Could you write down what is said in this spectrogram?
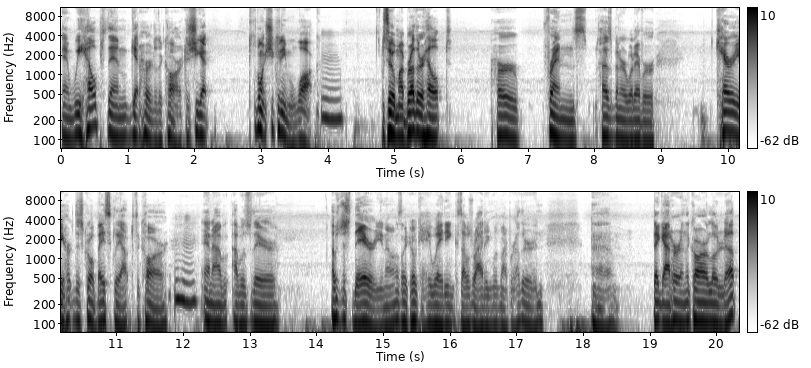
and we helped them get her to the car because she got to the point she couldn't even walk. So my brother helped her friend's husband or whatever carry her this girl basically out to the car and I, I was there i was just there you know? I was like okay waiting because i was riding with my brother and um, they got her in the car loaded up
